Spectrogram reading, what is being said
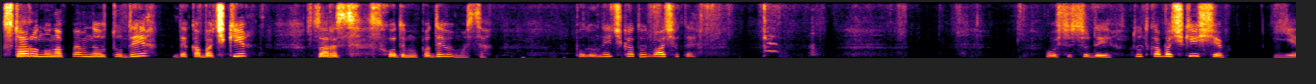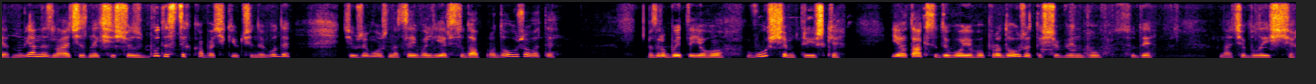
сторону, напевне, туди, де кабачки. Зараз сходимо, подивимося. Полуничка тут, бачите? Ось сюди. Тут кабачки ще є. Ну я не знаю, чи з них ще щось буде з цих кабачків, чи не буде. Чи вже можна цей вольєр сюди продовжувати, зробити його вущим трішки. І отак сюди його продовжити, щоб він був сюди, наче ближче.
